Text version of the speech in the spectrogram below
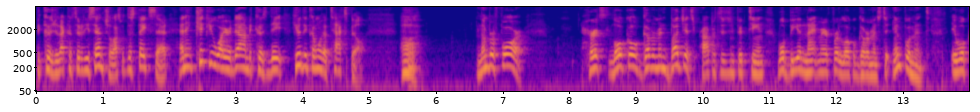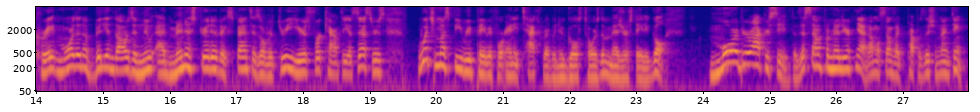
because you're not considered essential. That's what the state said, and then kick you while you're down because they here they come with a tax bill. Oh. Number four, hurts local government budgets. Proposition 15 will be a nightmare for local governments to implement. It will create more than a billion dollars in new administrative expenses over three years for county assessors, which must be repaid before any tax revenue goes towards the measure stated goal. More bureaucracy. Does this sound familiar? Yeah, it almost sounds like Proposition 19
